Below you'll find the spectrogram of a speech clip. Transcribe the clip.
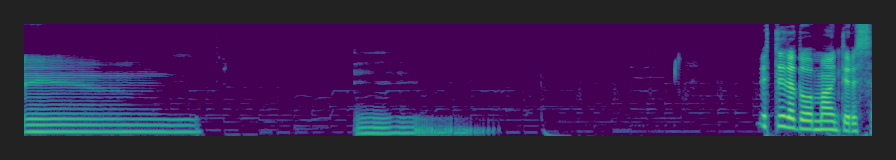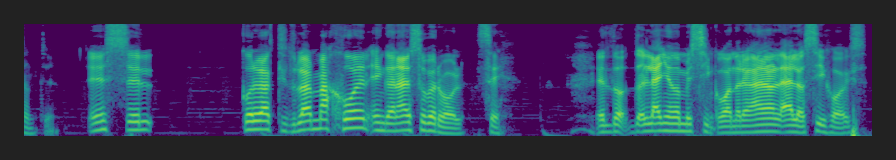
eh, mm, Este dato más interesante. Es el coreback titular más joven en ganar el Super Bowl. Sí. El, año 2005, cuando le ganaron a los Seahawks.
